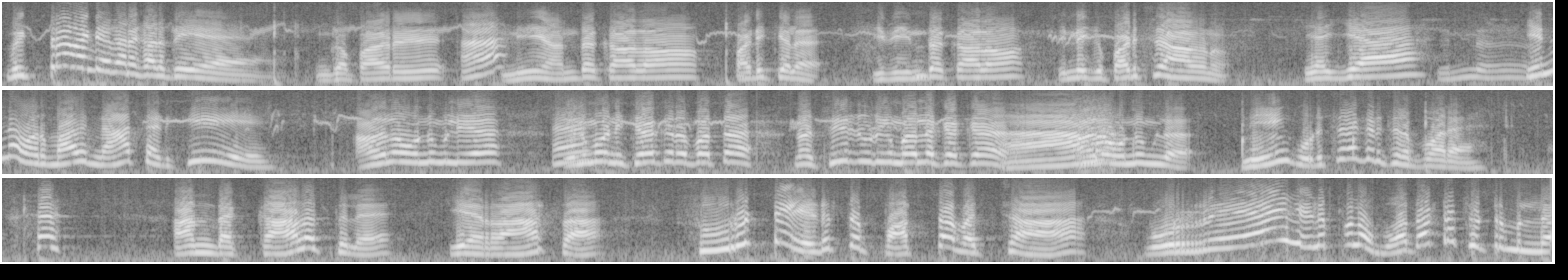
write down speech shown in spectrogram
விட்ட வேண்டியதான கழுதையே. இங்க பாரு? நீ அந்த காலம் படிக்கல. இது இந்த காலம் இன்னைக்கு படிச்சு ஆகணும். ஐயா என்ன? ஒரு மாதிரி நாத்தடிக்கி? அதெல்லாம் ஒண்ணும் இல்லையா? என்னமோ நீ கேக்குற பார்த்தா நான் சீட்டு குடிக்க மாதிரில கேட்க. அதெல்லாம் ஒண்ணும் இல்ல நீ குடிச்சா கிடைச்சிட போற. அந்த காலத்துல என் ராசா சுருட்டை எடுத்து பத்த வச்சா ஒரே இழுப்புல உதட்ட சுட்டுமில்ல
